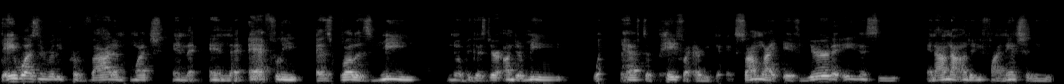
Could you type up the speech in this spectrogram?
they wasn't really providing much in the in the athlete as well as me, you know, because they're under me, would have to pay for everything. So I'm like, if you're the agency and I'm not under you financially,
